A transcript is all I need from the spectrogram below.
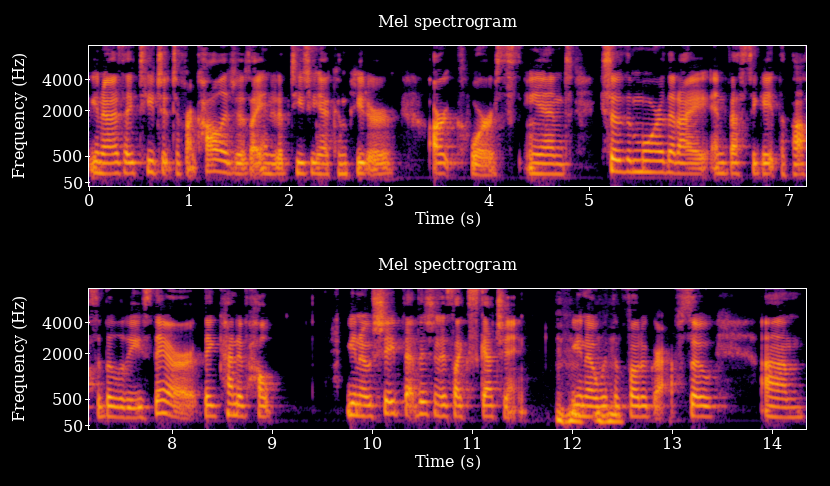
you know, as I teach at different colleges, I ended up teaching a computer art course. And so the more that I investigate the possibilities there, they kind of help, you know, shape that vision. It's like sketching, mm-hmm, you know, mm-hmm. with the photograph. So, um,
